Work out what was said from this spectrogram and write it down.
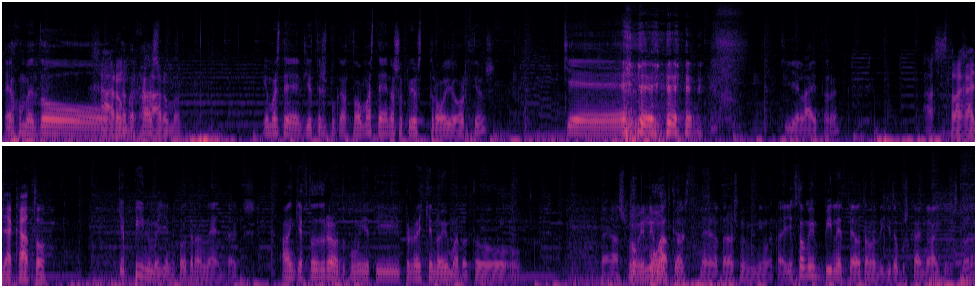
έχουμε εδώ... Χαρούμενο, καταρχάς, χαρούμενο. Είμαστε δύο-τρεις που καθόμαστε. Ένας ο οποίος τρώει όρθιος. Και. και γελάει τώρα. Ας στραγάλια κάτω. Και πίνουμε γενικότερα, ναι, εντάξει. Αν και αυτό δεν πρέπει να το πούμε γιατί πρέπει να έχει και νοήματα το, Περάσουμε το μηνύματα. podcast. Ναι, να περάσουμε μηνύματα. Γι' αυτό μην πίνετε όταν οδηγείτε όπως κάνει ο Άγγελος τώρα.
